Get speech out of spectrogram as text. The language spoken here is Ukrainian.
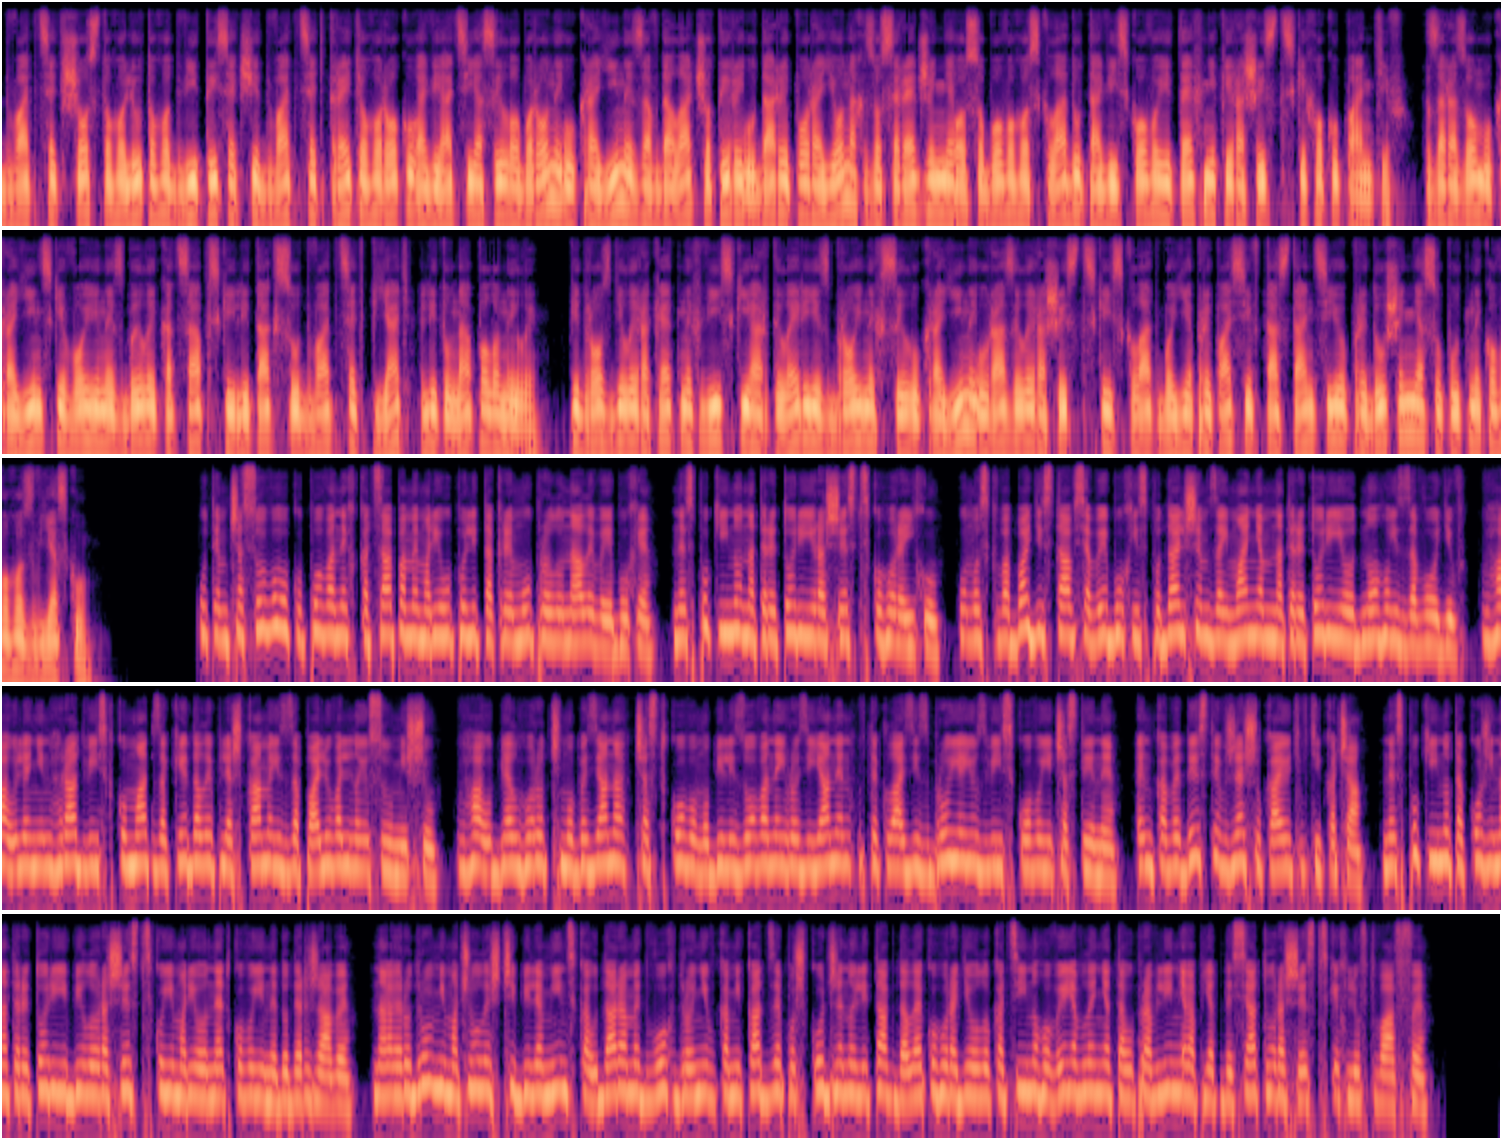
26 лютого 2023 року авіація Сил оборони України завдала чотири удари по районах зосередження особового складу та військової техніки рашистських окупантів. Заразом українські воїни збили кацапський літак Су-25, літуна полонили. Підрозділи ракетних військ і артилерії Збройних сил України уразили рашистський склад боєприпасів та станцію придушення супутникового зв'язку. У тимчасово окупованих Кацапами Маріуполі та Криму пролунали вибухи. Неспокійно на території рашистського рейху. У Москвабаді стався вибух із подальшим займанням на території одного із заводів. В ГАУ Ленінград військкомат закидали пляшками із запалювальною сумішшю. В ГАУ Белгород Чмобезяна частково мобілізований росіянин втекла зі зброєю з військової частини. НКВДсти вже шукають втікача. Неспокійно також і на території білорашистської маріонеткової недодержави. На аеродромі Мачулищі біля Мінська ударами двох дронів камікадзе пошкоджено літак далекого радіолокаційного виявлення та управління А-50 у рашистських люфтваффе.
